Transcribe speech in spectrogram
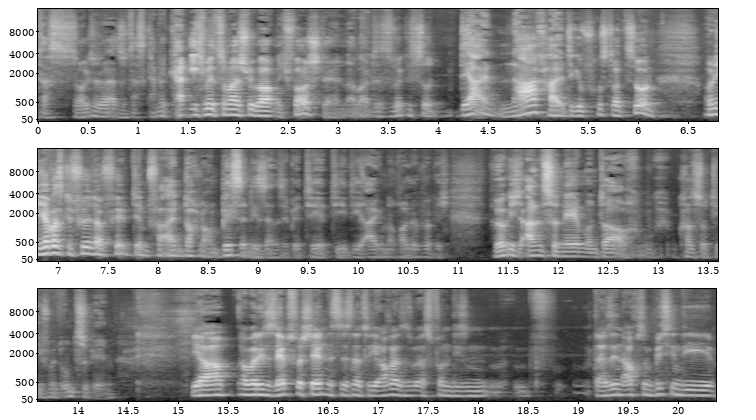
das sollte, also das kann, kann, ich mir zum Beispiel überhaupt nicht vorstellen, aber das ist wirklich so der nachhaltige Frustration. Und ich habe das Gefühl, da fehlt dem Verein doch noch ein bisschen die Sensibilität, die, die eigene Rolle wirklich, wirklich anzunehmen und da auch konstruktiv mit umzugehen. Ja, aber dieses Selbstverständnis ist natürlich auch was von diesen, da sind auch so ein bisschen die,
